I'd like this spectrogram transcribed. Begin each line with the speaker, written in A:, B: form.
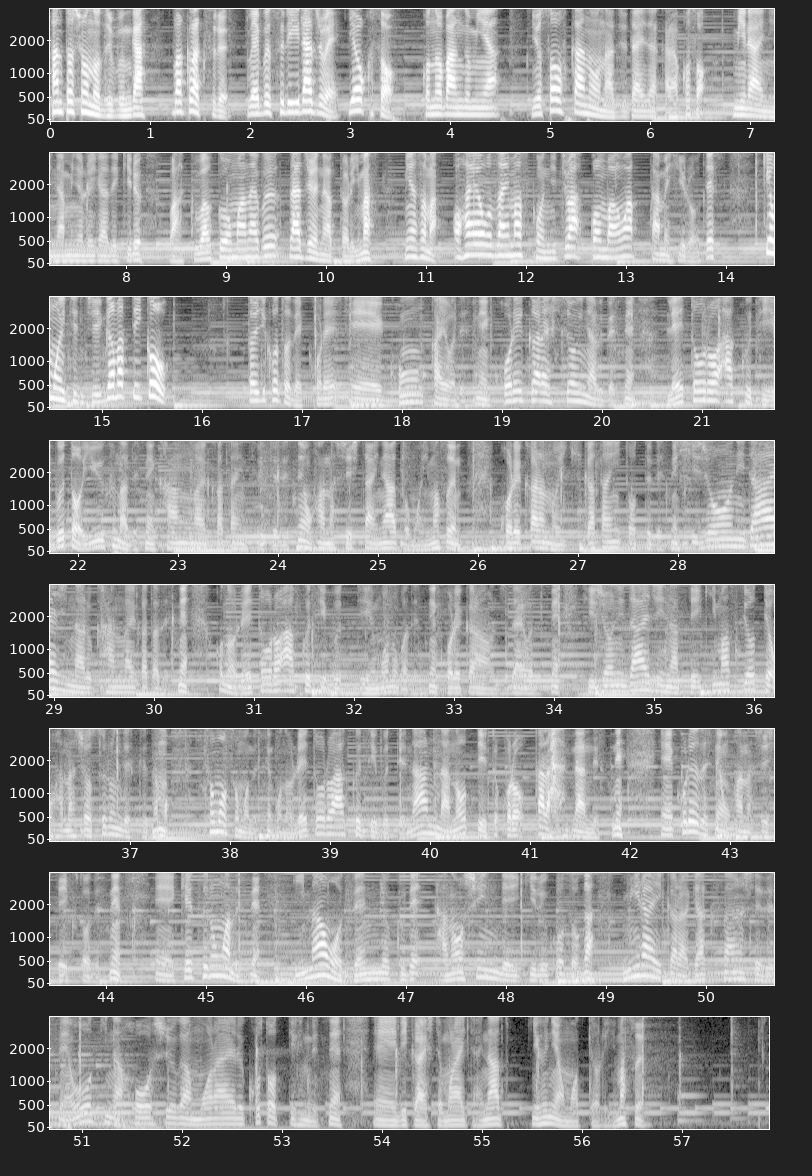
A: 半年後の自分がワクワクする Web3 ラジオへようこそ。この番組は予想不可能な時代だからこそ未来に波乗りができるワクワクを学ぶラジオになっております。皆様おはようございます。こんにちは。こんばんは。ためひろです。今日も一日頑張っていこう。ということで、これ、えー、今回はですね、これから必要になるですね、レトロアクティブというふうなですね、考え方についてですね、お話ししたいなと思います。これからの生き方にとってですね、非常に大事なる考え方ですね、このレトロアクティブっていうものがですね、これからの時代はですね、非常に大事になっていきますよってお話をするんですけれども、そもそもですね、このレトロアクティブって何なのっていうところからなんですね。えー、これをですね、お話ししていくとですね、えー、結論はですね、今をを全力で楽しんで生きることが未来から逆算してですね、大きな報酬がもらえることっていうふうにですね、えー、理解してもらいたいなというふうに思っております。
